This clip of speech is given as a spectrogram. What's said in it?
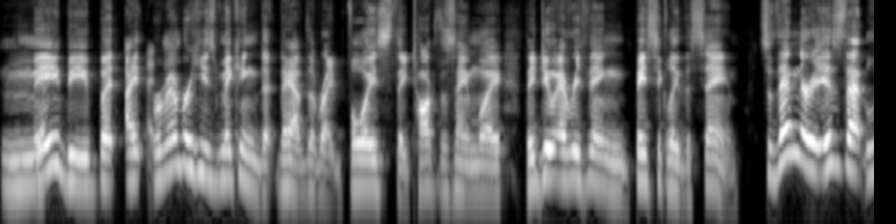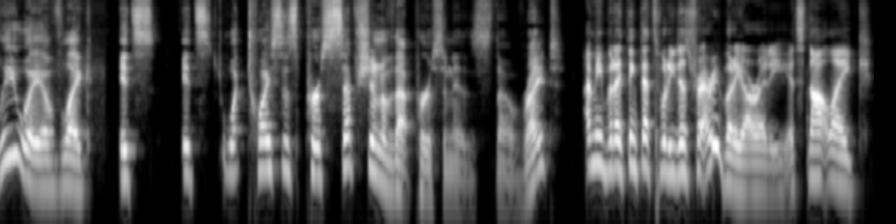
Maybe, but I I- remember he's making that they have the right voice, they talk the same way, they do everything basically the same. So then there is that leeway of like it's it's what Twice's perception of that person is though, right? I mean, but I think that's what he does for everybody already. It's not like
